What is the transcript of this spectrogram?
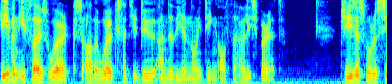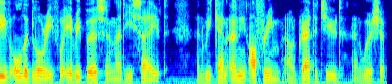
even if those works are the works that you do under the anointing of the Holy Spirit. Jesus will receive all the glory for every person that he saved, and we can only offer him our gratitude and worship.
